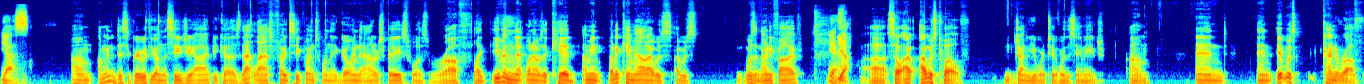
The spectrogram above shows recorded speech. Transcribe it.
Yes. Um, I'm going to disagree with you on the CGI because that last fight sequence when they go into outer space was rough. Like even that when I was a kid, I mean, when it came out, I was I was was it 95? Yeah. Yeah. Uh, so I, I was 12. Johnny, you were too. We're the same age. Um, and and it was kind of rough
